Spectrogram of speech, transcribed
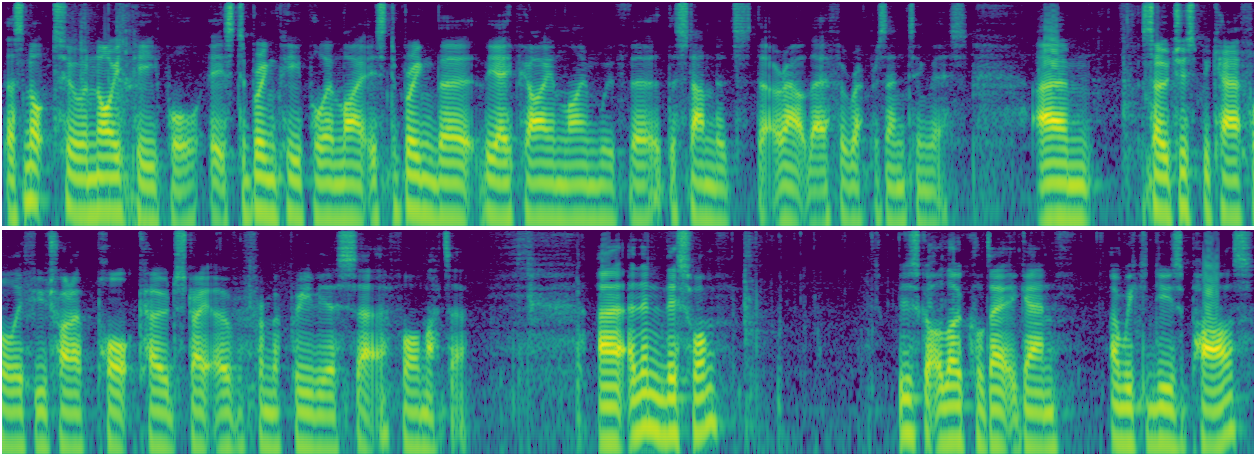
that's not to annoy people. It's to bring people in line. It's to bring the the API in line with the the standards that are out there for representing this. Um, so just be careful if you try to port code straight over from a previous uh, formatter. Uh, and then this one, we just got a local date again, and we can use a parse.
